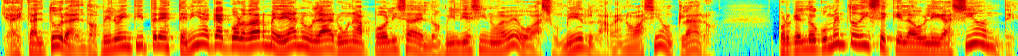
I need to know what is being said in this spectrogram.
que a esta altura del 2023 tenía que acordarme de anular una póliza del 2019 o asumir la renovación, claro. Porque el documento dice que la obligación de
